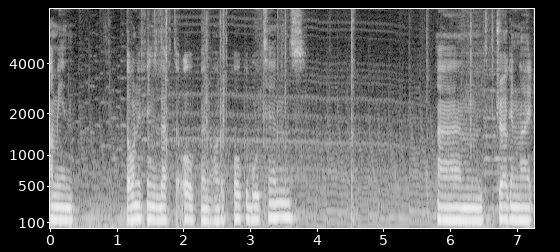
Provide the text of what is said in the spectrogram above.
I mean, the only things left to open are the Pokeball tins and Dragonite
